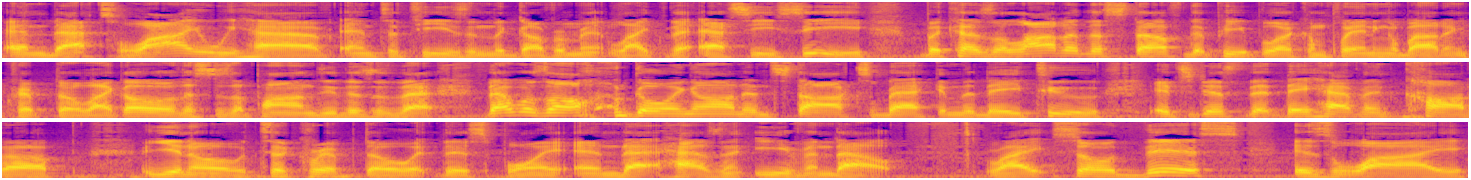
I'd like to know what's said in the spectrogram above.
And that's why we have entities in the government like the SEC, because a lot of the stuff that people are complaining about in crypto, like, oh, this is a Ponzi, this is that, that was all going on in stocks back in the day too. It's just that they haven't caught up, you know, to crypto crypto at this point, and that hasn't evened out right? So this is why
